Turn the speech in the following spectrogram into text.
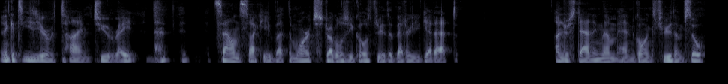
I think it's easier with time too, right? It, it sounds sucky, but the more struggles you go through, the better you get at understanding them and going through them. So,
